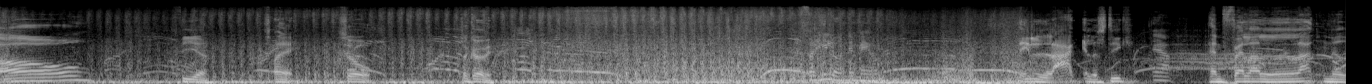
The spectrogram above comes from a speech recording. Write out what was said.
Og 4, 3, 2, så kører vi. Jeg får helt ondt i maven. Det er en lang elastik. Ja. Han falder langt ned.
